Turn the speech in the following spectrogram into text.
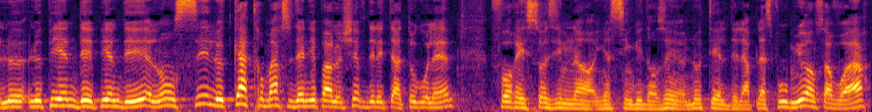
Le, le PND, PND, lancé le 4 mars dernier par le chef de l'État togolais, Forêt Sozimna Yassingé, dans un hôtel de la place. Pour mieux en savoir,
